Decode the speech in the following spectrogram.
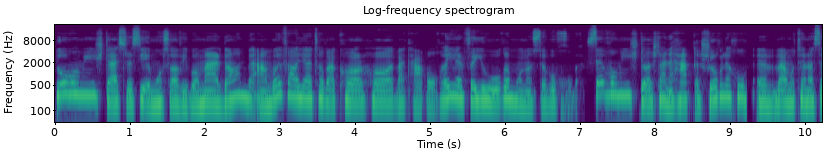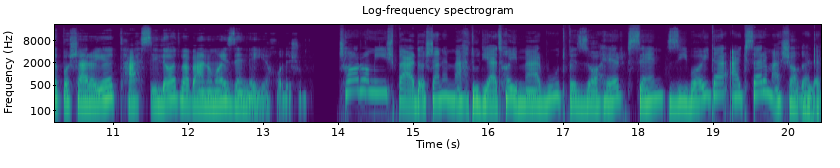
دومیش دسترسی مساوی با مردان به انواع فعالیت ها و کارها و تحققهای حرفه حقوق مناسب و خوبه. سومیش داشتن حق شغل خوب و متناسب با شرایط تحصیلات و برنامه زندگی خودشون. چهارمیش برداشتن محدودیت های مربوط به ظاهر، سن، زیبایی در اکثر مشاغله.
